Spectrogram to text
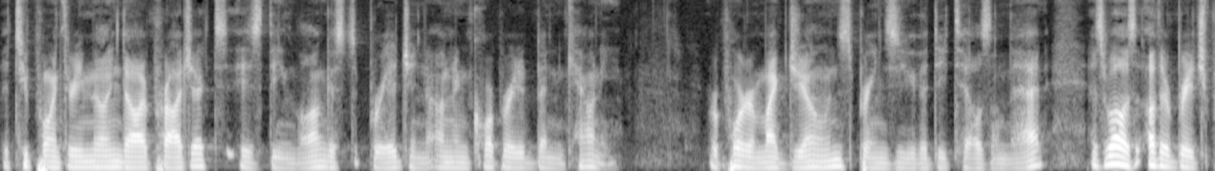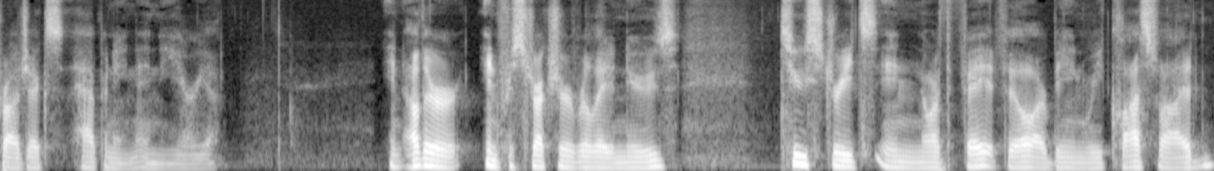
The $2.3 million project is the longest bridge in unincorporated Benton County. Reporter Mike Jones brings you the details on that, as well as other bridge projects happening in the area. In other infrastructure related news, two streets in North Fayetteville are being reclassified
